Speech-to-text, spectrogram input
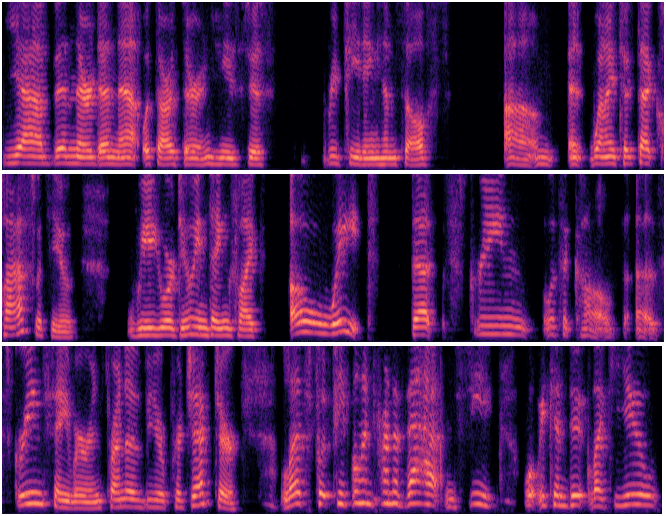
yeah, I've been there, done that with Arthur, and he's just repeating himself. Um, and when I took that class with you, we were doing things like, oh, wait, that screen, what's it called? A screensaver in front of your projector. Let's put people in front of that and see what we can do. Like you,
